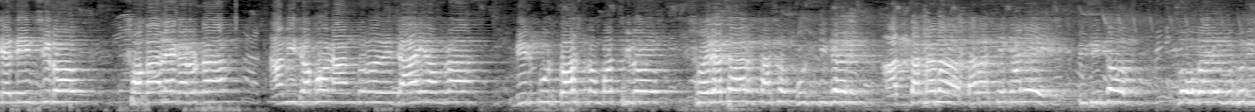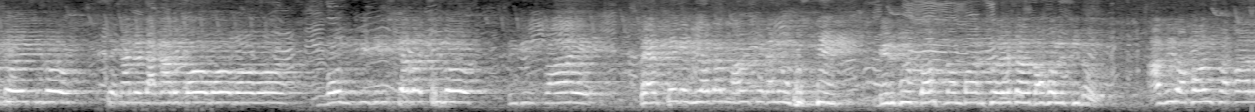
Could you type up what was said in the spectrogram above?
সেদিন ছিল সকাল এগারোটা। আমি যখন আন্দোলনে যাই, আমরা বীরপুর দশ নম্বর ছিল স্বৈরাচার শাসক গোষ্ঠীদের আড্ডাখানা। তারা সেখানে বিভিন্ন স্লোগানে মুখরিত হয়েছিল। সেখানে ঢাকার বড় বড় বড় বড় মন্ত্রী মিনিস্টাররা ছিল। প্রায় দেড় থেকে দুই হাজার মানুষ সেখানে উপস্থিত। মিরপুর দশ নম্বর স্বৈরাচার দখল ছিল। আমি যখন সকাল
